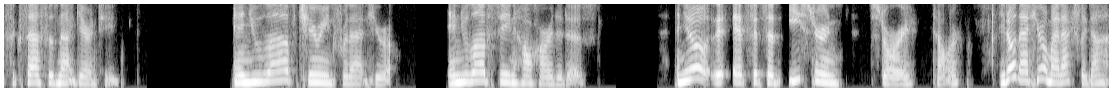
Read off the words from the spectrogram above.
success is not guaranteed. And you love cheering for that hero. And you love seeing how hard it is. And you know, if it's an Eastern storyteller, you know that hero might actually die.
